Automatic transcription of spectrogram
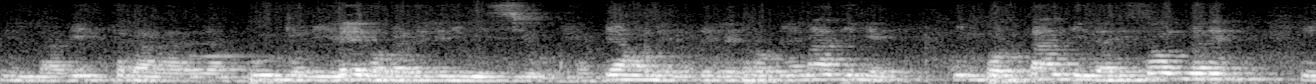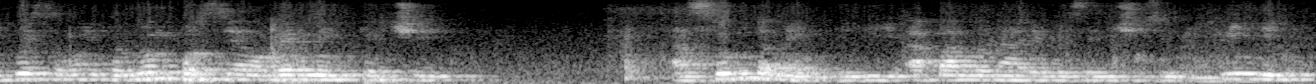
nella lettera appunto di revoca delle dimissioni. Abbiamo delle, delle problematiche importanti da risolvere, in questo momento non possiamo permetterci assolutamente di abbandonare queste decisioni. Quindi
